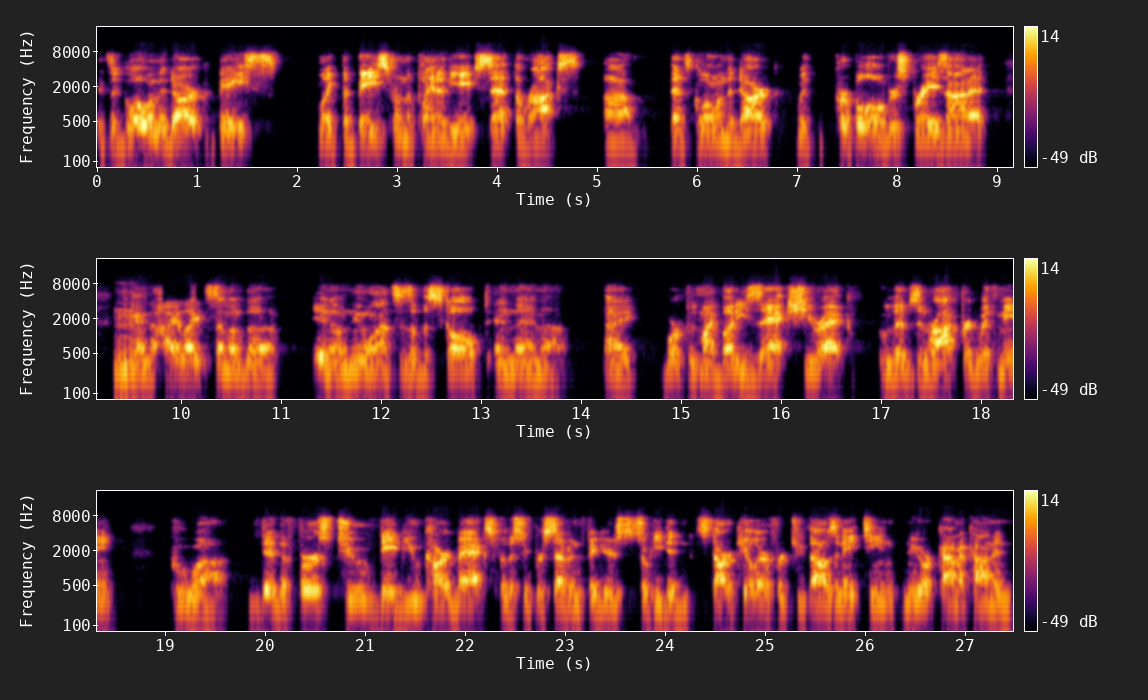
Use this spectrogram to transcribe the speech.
it's a glow in the dark base like the base from the planet of the apes set the rocks um, that's glow in the dark with purple oversprays on it mm. to kind of highlight some of the you know nuances of the sculpt. And then uh, I worked with my buddy Zach Shirak, who lives in Rockford with me, who uh, did the first two debut card backs for the Super Seven figures. So he did Star Killer for 2018 New York Comic Con and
